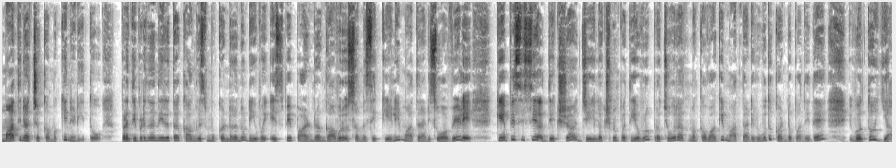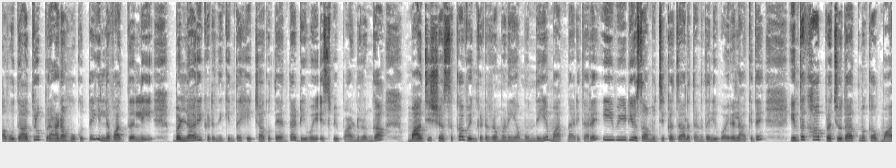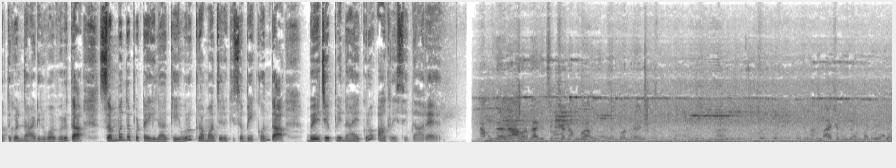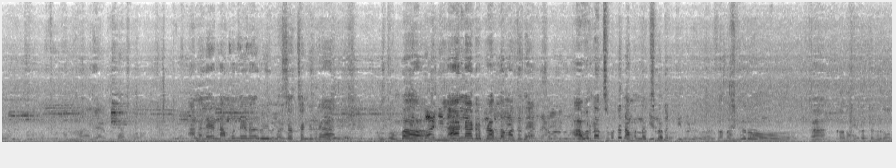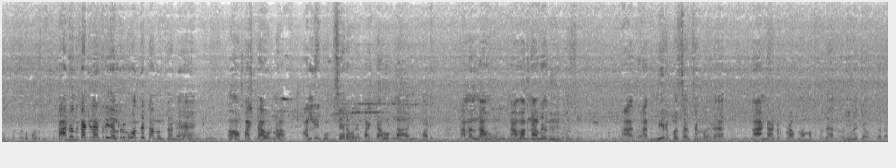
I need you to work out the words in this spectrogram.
ಮಾತಿನ ಚಕಮಕಿ ನಡೆಯಿತು. ಪ್ರತಿಭಟನಾ ನಿರತ ಕಾಂಗ್ರೆಸ್ ಮುಖಂಡರನ್ನು ಡಿವೈಎಸ್ಪಿ ಪಾಂಡುರಂಗ ಅವರು ಸಮಸ್ಯೆ ಕೇಳಿ ಮಾತನಾಡಿಸುವ ವೇಳೆ ಕೆಪಿಸಿಸಿ ಅಧ್ಯಕ್ಷ ಜಿ ಲಕ್ಷ್ಮೀಪತಿ ಅವರು ಪ್ರಚೋದಾತ್ಮಕವಾಗಿ ಮಾತನಾಡಿರುವುದು ಕಂಡುಬಂದಿದೆ. ಇವತ್ತು ಯಾವುದಾದ್ರೂ ಪ್ರಾಣ ಹೋಗುತ್ತೆ. ಇಲ್ಲವಾದಲ್ಲಿ ಬಳ್ಳಾರಿ ಘಟನೆಗಿಂತ ಹೆಚ್ಚಾಗುತ್ತೆ ಅಂತ ಡಿವೈಎಸ್ಪಿ ಪಾಂಡುರಂಗ ಮಾಜಿ ಶಾಸಕ ವೆಂಕಟರಮಣಯ್ಯ ಮುಂದೆಯೇ ಮಾತನಾಡಿದ್ದಾರೆ. ಈ ವಿಡಿಯೋ ಸಾಮಾಜಿಕ ಜಾಲತಾಣದಲ್ಲಿ ವೈರಲ್ ಆಗಿದೆ. ಇಂತಹ ಪ್ರಚೋದಾತ್ಮಕ ಮಾತುಗಳನ್ನು ಆಡಿರುವ ವಿರುದ್ಧ ಸಂಬಂಧಪಟ್ಟ ಇಲಾಖೆಯವರು ಕ್ರಮ ಜರುಗಿಸಬೇಕು ಅಂತ ಬಿಜೆಪಿ ನಾಯಕರು ಆಗ್ರಹಿಸಿದ್ದಾರೆ. ಭಾಷೆ ಮಾಡ್ರಿ ಯಾರು ಆಮೇಲೆ ನಮ್ಮನ್ನೇನಾದ್ರು ಇಲ್ಲಿ ಬಸ್ ಹತ್ಸಂಗಿದ್ರೆ ತುಂಬ ಲ್ಯಾಂಡ್ ಆರ್ಡರ್ ಪ್ರಾಬ್ಲಮ್ ಆಗ್ತದೆ. ಅವ್ರನ್ನ ಹಚ್ಬಿಟ್ಟು ನಮ್ಮನ್ನ ಕಾನೂನು ಕಟ್ಟಲೆ ಅಂದ್ರೆ ಎಲ್ರಿಗೂ ಒಂದೇ ಕಾನೂನು ತಾನೆ? ಹಾಂ ಫಸ್ಟ್ ಅವ್ರನ್ನ ಅಲ್ಲಿ ಗುಂಪು ಸೇರವ್ರೆ. ಫಸ್ಟ್ ಅವ್ರನ್ನ ಇದು ಮಾಡಿ. ಆಮೇಲೆ ನಾವು ನಾವಾಗ ನಾವೇ ಬಸ್ಸು. ಅದು ಅದು ಮೀರಿ ಬಸ್ ಹಚ್ಚಕ್ಕೆ ಹೋದ್ರೆ ಲ್ಯಾಂಡ್ ಆರ್ಡರ್ ಪ್ರಾಬ್ಲಮ್ ಆಗ್ತದೆ ಅದಕ್ಕೆ ನೀವೇ ಜವಾಬ್ದಾರ.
